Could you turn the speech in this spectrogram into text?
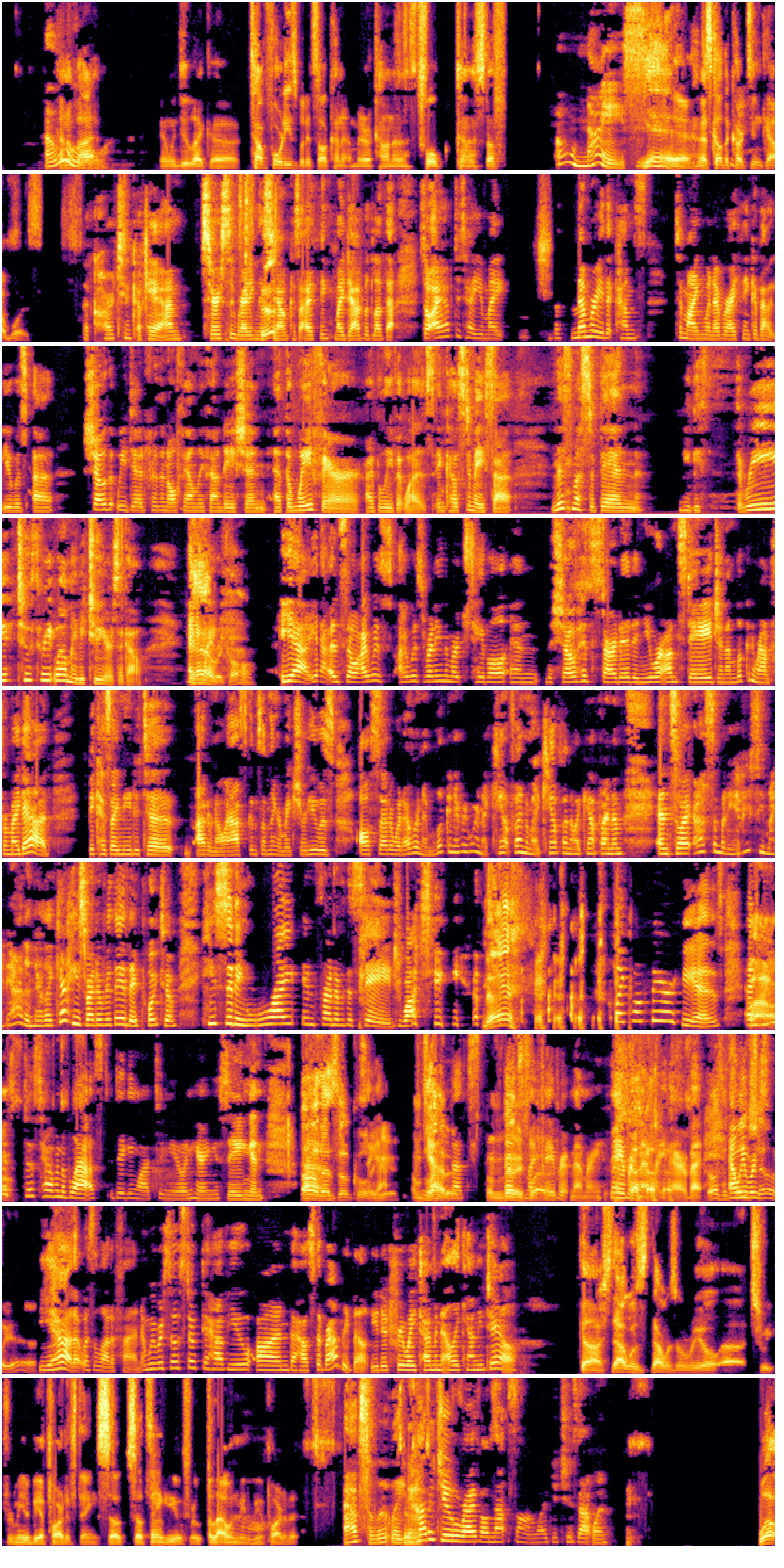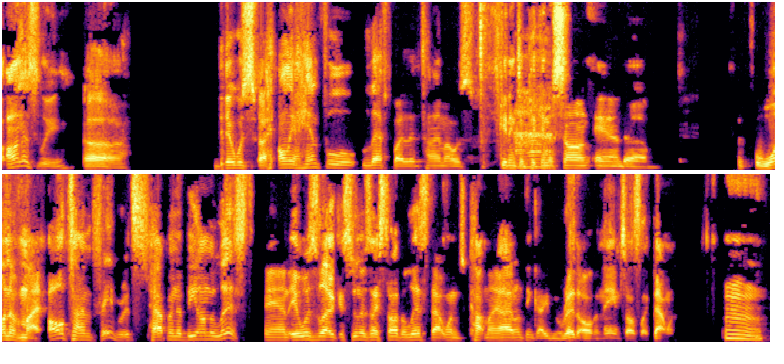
oh. kind of vibe. And we do like a top 40s, but it's all kind of Americana folk kind of stuff. Oh, nice. Yeah, that's called the Cartoon Cowboys. The cartoon. Okay, I'm seriously writing this down because I think my dad would love that. So I have to tell you, my the memory that comes to mind whenever I think about you was a show that we did for the Noel Family Foundation at the Wayfarer, I believe it was, in Costa Mesa. And this must have been maybe three, two, three, well, maybe two years ago. Anyway, yeah, I recall. Yeah, yeah. And so I was, I was running the merch table and the show had started and you were on stage and I'm looking around for my dad because I needed to, I don't know, ask him something or make sure he was all set or whatever. And I'm looking everywhere and I can't find him. I can't find him. I can't find him. And so I asked somebody, have you seen my dad? And they're like, yeah, he's right over there. They point to him. He's sitting right in front of the stage watching you. like, well, there he is. And wow. he was just having a blast digging, watching you and hearing you sing. And, um, oh, that's so cool so, to yeah. hear. I'm flattered. Yeah, that's, I'm very that's flattered. my favorite memory. Favorite memory there. But, and we were, show, yeah. yeah, that was a lot of fun. And we were so stoked to have you on the house that Bradley built. You did freeway time in LA County Jail. gosh, that was that was a real uh, treat for me to be a part of things. So so thank you for allowing me to be a part of it. Absolutely. Yeah. How did you arrive on that song? Why did you choose that one? Well, honestly, uh, there was uh only a handful left by the time I was getting to picking Ah. a song, and um, one of my all-time favorites happened to be on the list. And it was like as soon as I saw the list, that one caught my eye. I don't think I even read all the names. I was like, that one. Mm,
